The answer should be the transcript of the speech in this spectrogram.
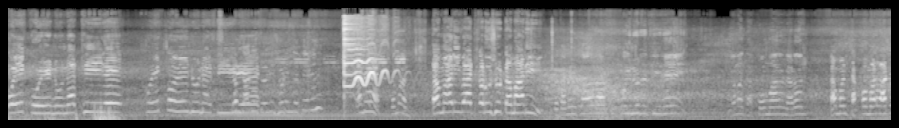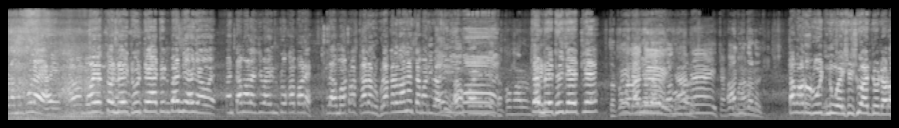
કોઈ કોઈનું નથી રે. કોઈ કોઈનું નથી રે. તમારી. વાત કરું છું તમારી. તો તમે કહો કોઈનું નથી રે? એમાં ધક્કો મારો નડો. તમને ધક્કો મારવા હાટુ મને બોલાયા હે. એક તો નહીં ઢૂંઢે હાથે બાંધી હાડ્યા હોય. અને તમારા જેવા એને ટોકા પાડે. એટલે આ તો કાળા લુગડા કરવાના ને તમારી વાતે. કેમ નહીં થઈ જાય એટલે. તમારું રોજનું હોય છે શું આજનો દાડો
